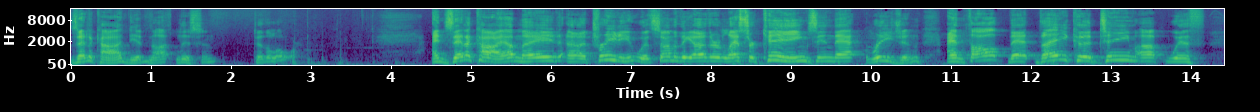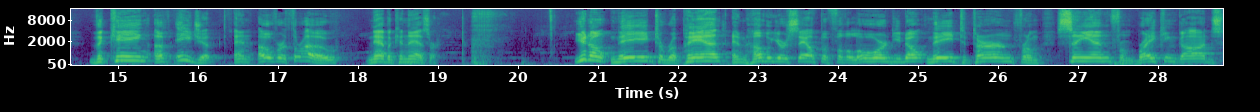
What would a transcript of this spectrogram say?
Zedekiah did not listen to the Lord. And Zedekiah made a treaty with some of the other lesser kings in that region and thought that they could team up with the king of Egypt and overthrow Nebuchadnezzar. You don't need to repent and humble yourself before the Lord. You don't need to turn from sin, from breaking God's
